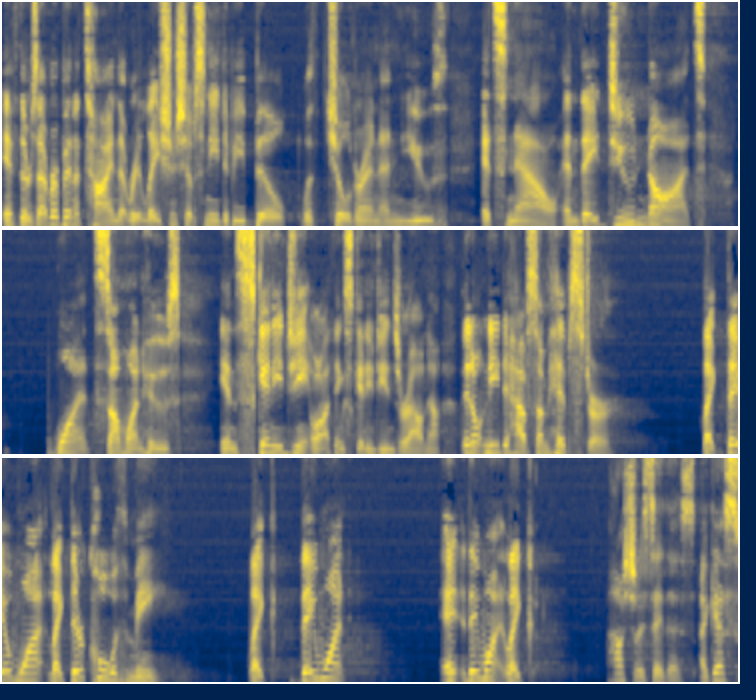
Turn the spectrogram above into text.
if there's ever been a time that relationships need to be built with children and youth, it's now. And they do not want someone who's in skinny jeans. Well, I think skinny jeans are out now. They don't need to have some hipster. Like they want, like they're cool with me. Like they want, eh, they want like, how should I say this? I guess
